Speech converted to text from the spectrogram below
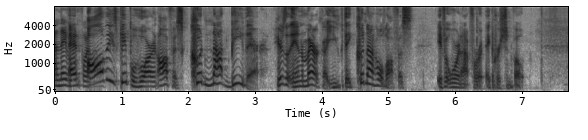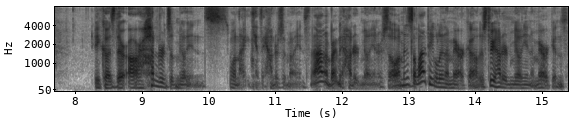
and they vote And all them. these people who are in office could not be there. Here's in America, you, they could not hold office if it were not for a Christian vote, because there are hundreds of millions. Well, I can't say hundreds of millions. I don't know, probably hundred million or so. I mean, there's a lot of people in America. There's 300 million Americans.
